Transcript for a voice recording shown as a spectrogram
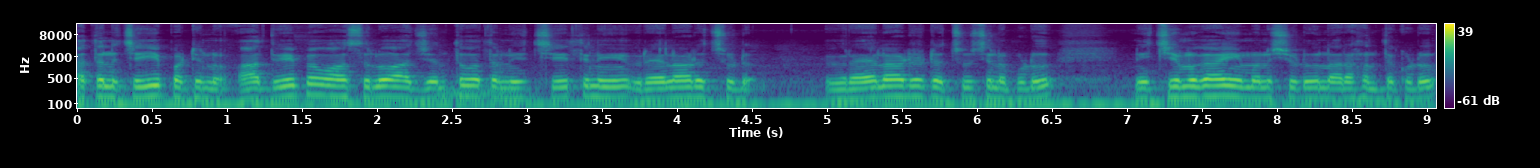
అతని చెయ్యి పట్టిను. ఆ ద్వీపవాసులు ఆ జంతువు అతని చేతిని వేలాడుచుడు వ్రేలాడుట చూసినప్పుడు నిశ్చయముగా ఈ మనుషుడు నరహంతకుడు.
